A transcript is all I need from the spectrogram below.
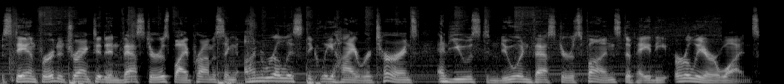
Stanford attracted investors by promising unrealistically high returns and used new investors' funds to pay the earlier ones,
